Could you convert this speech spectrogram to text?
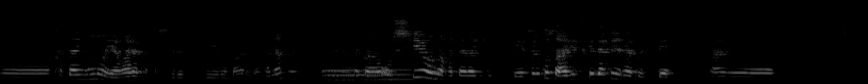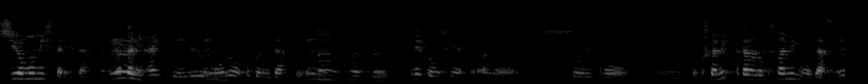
の硬いものを柔らかくするっていうのもあるのかな、うん、だからお塩の働きってそれこそ味付けだけじゃなくって塩もみしたりさ、うん。中に入っているものを外に出すっていう、うんね投資あのそういうこううんと臭み？魚の臭みも出すと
